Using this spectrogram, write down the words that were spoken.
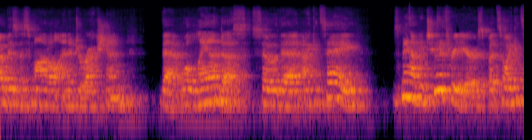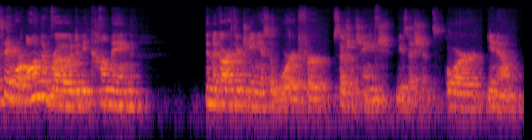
a business model and a direction that will land us so that I can say, this may not be two to three years, but so I can say we're on the road to becoming the MacArthur Genius Award for social change musicians, or, you know,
